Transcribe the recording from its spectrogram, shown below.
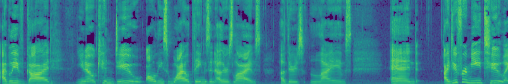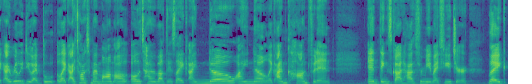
I believe God, you know, can do all these wild things in others' lives, others' lives. And I do for me too. Like I really do. I like I talk to my mom all all the time about this. Like I know, I know. Like I'm confident in things God has for me in my future. Like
